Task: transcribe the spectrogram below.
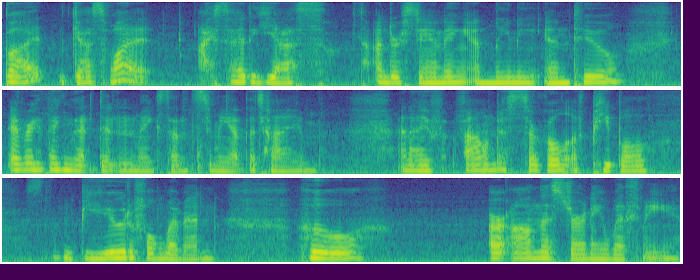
But guess what? I said yes to understanding and leaning into everything that didn't make sense to me at the time. And I've found a circle of people, beautiful women, who are on this journey with me.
